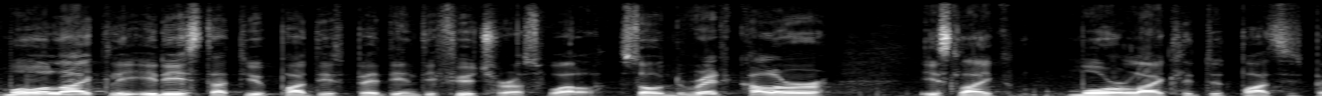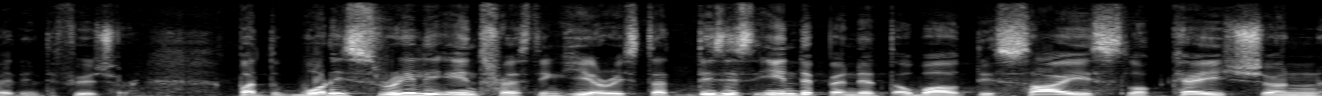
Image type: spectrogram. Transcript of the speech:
more likely it is that you participate in the future as well. So the red color is like more likely to participate in the future. But what is really interesting here is that this is independent about the size, location,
